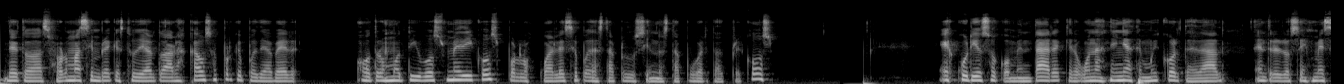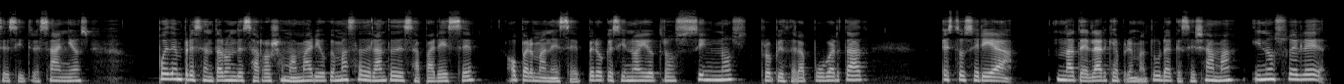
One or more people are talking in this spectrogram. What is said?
De todas formas, siempre hay que estudiar todas las causas porque puede haber otros motivos médicos por los cuales se pueda estar produciendo esta pubertad precoz. Es curioso comentar que algunas niñas de muy corta edad, entre los 6 meses y 3 años, pueden presentar un desarrollo mamario que más adelante desaparece o permanece, pero que si no hay otros signos propios de la pubertad, esto sería una telarquia prematura que se llama y no suele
